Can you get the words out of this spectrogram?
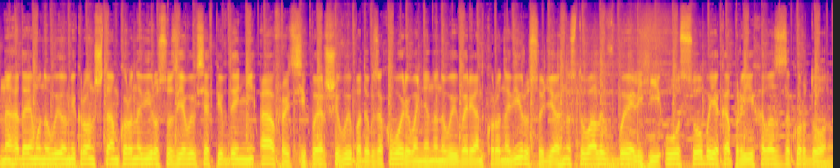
Нагадаємо, новий Омікрон штам коронавірусу з'явився в південній Африці. Перший випадок захворювання на новий варіант коронавірусу діагностували в Бельгії у особи, яка приїхала з-за кордону.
